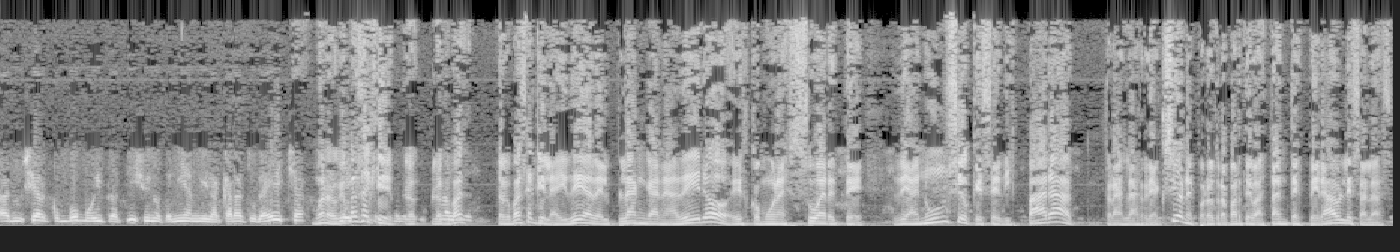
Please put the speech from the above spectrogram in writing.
anunciar con bombo y platillo y no tenían ni la carátula hecha. Bueno, lo que pasa es que lo, que pasa, es que la idea del plan ganadero es como una suerte de anuncio que se dispara tras las reacciones, por otra parte bastante esperables a las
